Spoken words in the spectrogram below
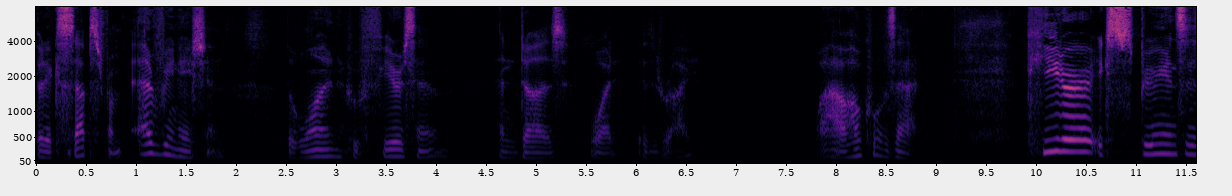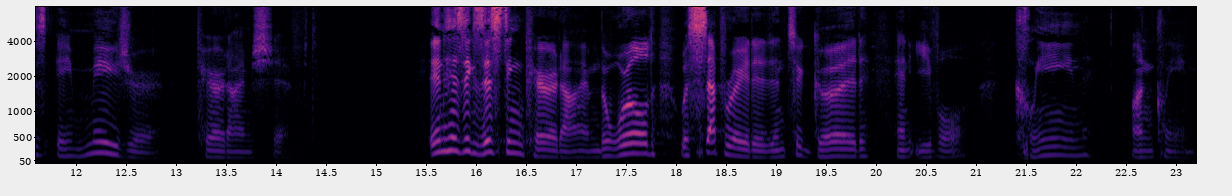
but accepts from every nation the one who fears him and does what is right. Wow, how cool is that? Peter experiences a major paradigm shift. In his existing paradigm, the world was separated into good and evil, clean, unclean,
